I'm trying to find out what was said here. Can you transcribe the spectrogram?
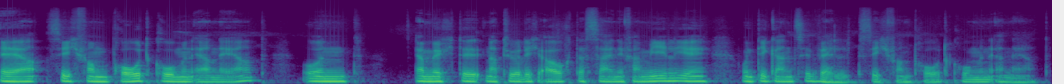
er sich vom Brotkrumen ernährt und er möchte natürlich auch, dass seine Familie und die ganze Welt sich von Brotkrumen ernährt.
